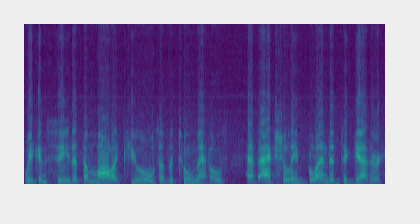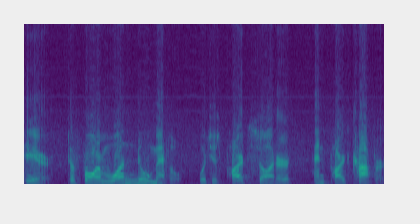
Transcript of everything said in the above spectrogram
we can see that the molecules of the two metals have actually blended together here to form one new metal, which is part solder and part copper.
